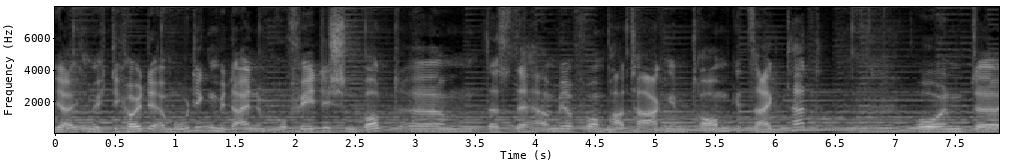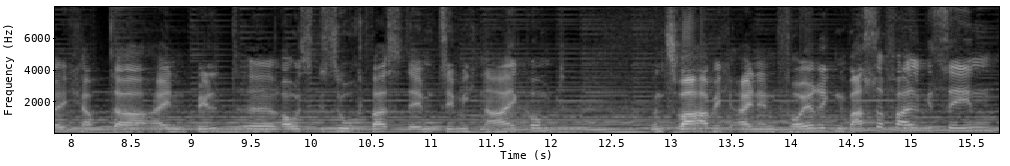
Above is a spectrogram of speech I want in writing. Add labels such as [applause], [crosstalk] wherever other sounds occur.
Ja, ich möchte dich heute ermutigen mit einem prophetischen Wort, ähm, das der Herr mir vor ein paar Tagen im Traum gezeigt hat. Und äh, ich habe da ein Bild äh, rausgesucht, was dem ziemlich nahe kommt. Und zwar habe ich einen feurigen Wasserfall gesehen.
